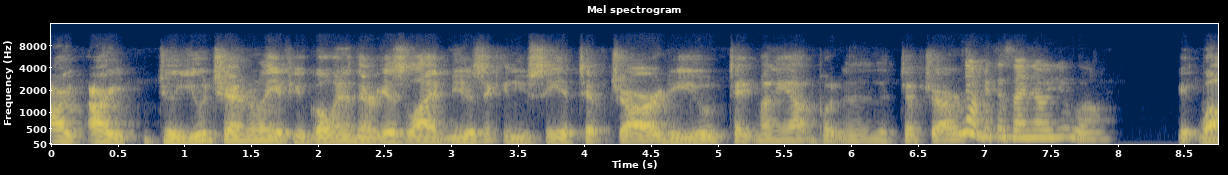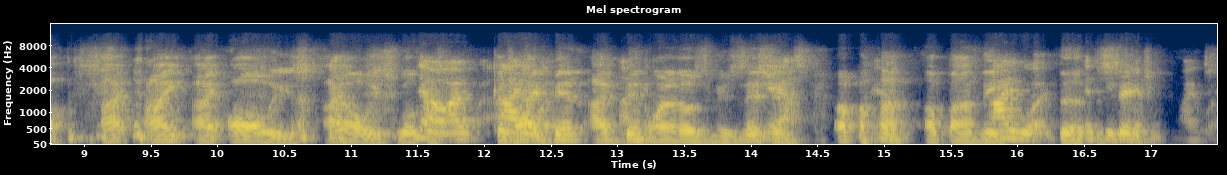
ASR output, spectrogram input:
are, are, do you generally, if you go in and there is live music and you see a tip jar, do you take money out and put it in the tip jar? No, because I know you will. Well, I, I, I always, I always will. No, I. Cause I I've would. been, I've been I- one of those musicians up Yeah. on, up on the, I would. the- the stage. I would.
